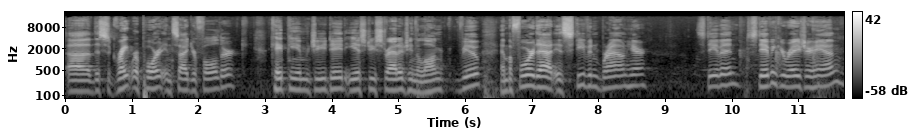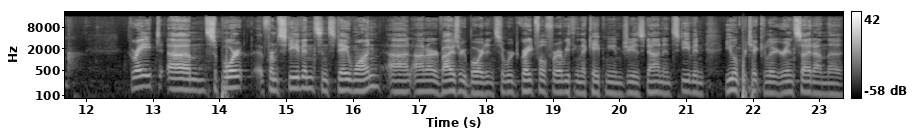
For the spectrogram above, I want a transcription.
uh, this is a great report inside your folder. KPMG did, ESG strategy in the long view. And before that is Stephen Brown here. Stephen, Stephen, can you raise your hand? Great um, support from Stephen since day one uh, on our advisory board, and so we're grateful for everything that KPMG has done. And Stephen, you in particular, your insight on the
